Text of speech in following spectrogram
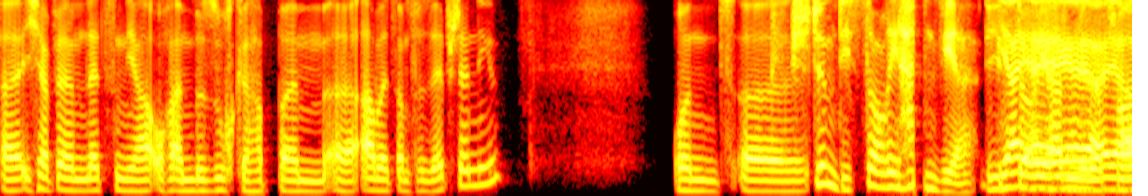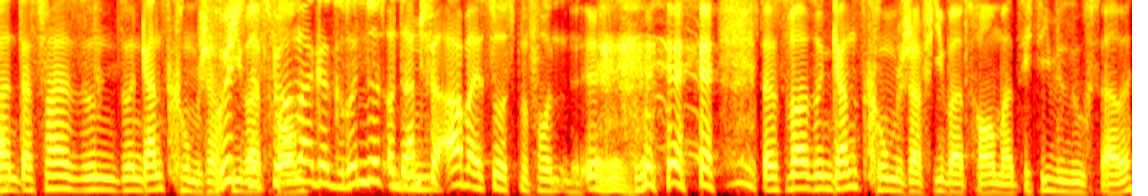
Äh, ich habe ja im letzten Jahr auch einen Besuch gehabt beim äh, Arbeitsamt für Selbstständige. Und äh, Stimmt, die Story hatten wir. die Story hatten wir. Das, War, das war so ein, so ein ganz komischer Frisch eine Fiebertraum. Firma gegründet und dann Mhm. für arbeitslos befunden. das war so ein ganz komischer Fiebertraum, als ich die besucht habe.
